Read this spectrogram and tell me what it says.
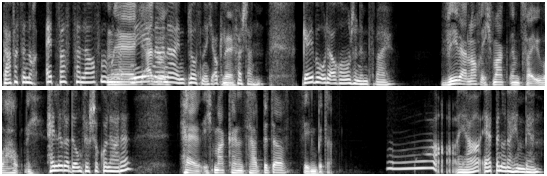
Darf es denn noch etwas zerlaufen? Oder? Nee, nee also, nein, nein, bloß nicht. Okay, nee. verstanden. Gelbe oder Orange nimm zwei? Weder noch, ich mag nimm zwei überhaupt nicht. Helle oder dunkle Schokolade? Hell, ich mag keine Zartbitter wegen Bitter. Ja, Erdbeeren oder Himbeeren?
